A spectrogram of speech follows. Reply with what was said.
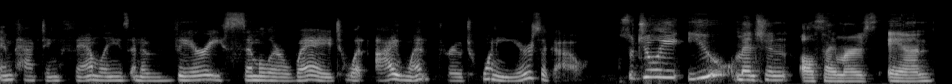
impacting families in a very similar way to what I went through 20 years ago. So Julie, you mentioned Alzheimer's and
